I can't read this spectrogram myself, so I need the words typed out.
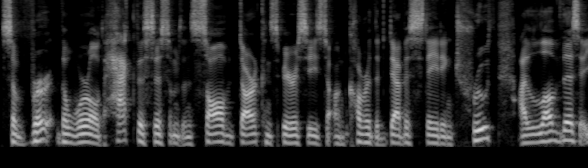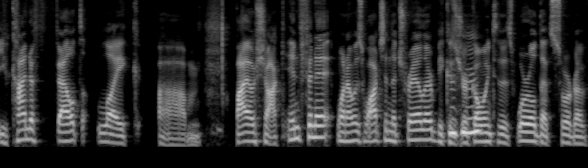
Subvert the world, hack the systems, and solve dark conspiracies to uncover the devastating truth. I love this. You kind of felt like um Bioshock Infinite when I was watching the trailer because you're Mhm. going to this world that's sort of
